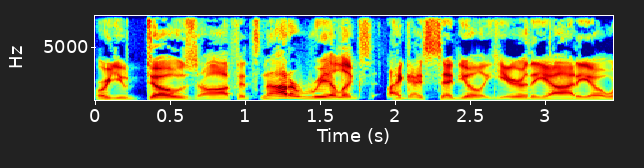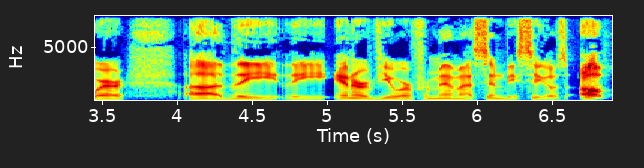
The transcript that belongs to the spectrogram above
or you doze off. It's not a real, ex- like I said, you'll hear the audio where uh, the the interviewer from MSNBC goes, "Oh,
